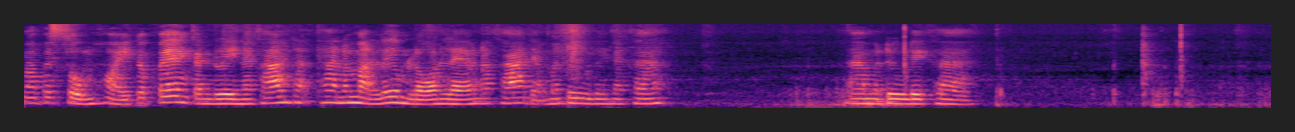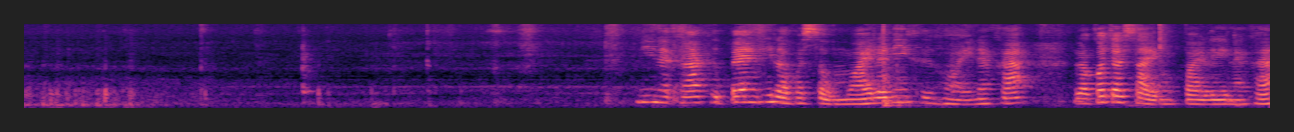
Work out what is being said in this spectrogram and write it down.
มาผสมหอยกับแป้งกันเลยนะคะ ถ้าถ้าน้ำมันเริ่มร้อนแล้วนะคะ เดี๋ยวมาดูเลยนะคะ ตามมาดูเลยค่ะ นี่นะคะคือแป้งที่เราผสมไว้และนี่คือหอยนะคะ เราก็จะใส่ลงไปเลยนะคะ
